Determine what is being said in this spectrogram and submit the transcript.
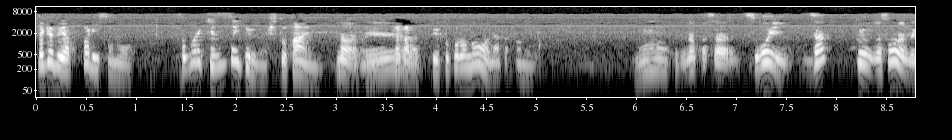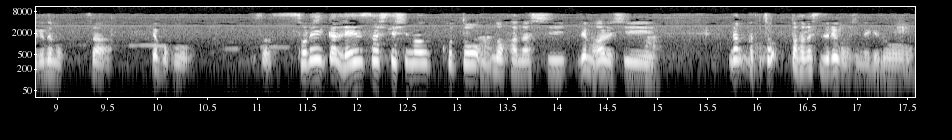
だけどやっぱりその、そこで傷ついてるのは人単位。まあね。だからっていうところの、なんかその、ね。けどなんかさ、すごい、ザッそうなんだけど、でもさ、やっぱこう、さ、それが連鎖してしまうことの話でもあるし、うん。なんかちょっと話ずれるかもしれないけど、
